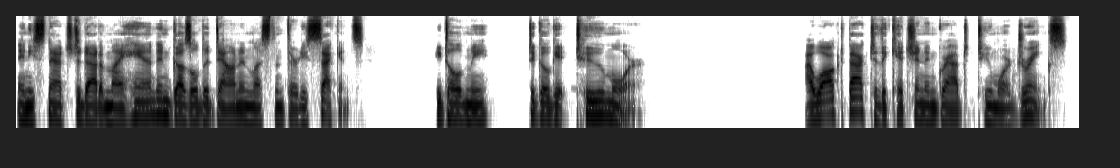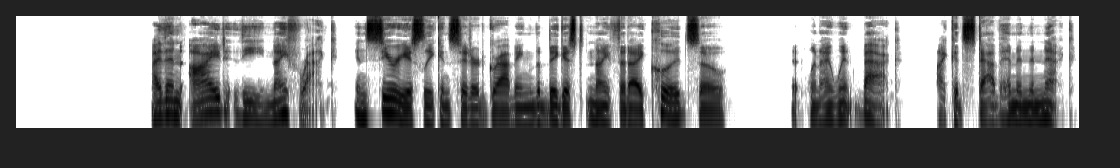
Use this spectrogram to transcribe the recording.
and he snatched it out of my hand and guzzled it down in less than 30 seconds. He told me to go get two more. I walked back to the kitchen and grabbed two more drinks. I then eyed the knife rack and seriously considered grabbing the biggest knife that I could so that when I went back, I could stab him in the neck.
